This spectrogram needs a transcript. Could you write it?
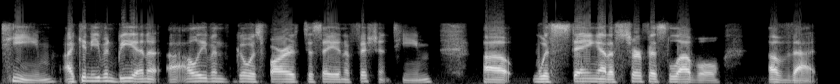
team. I can even be in a. I'll even go as far as to say an efficient team, uh, with staying at a surface level of that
